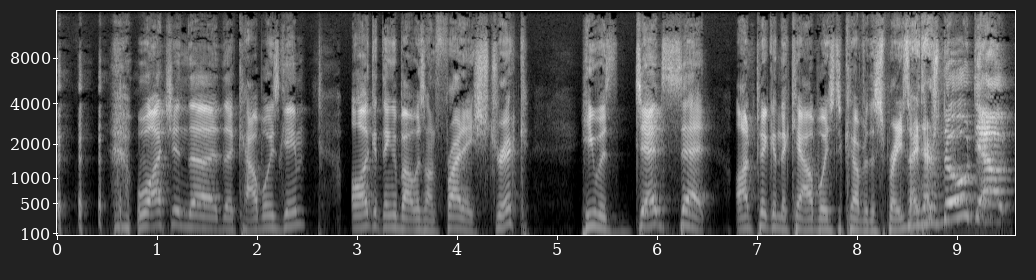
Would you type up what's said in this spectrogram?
watching the the Cowboys game, all I could think about was on Friday. Strick, he was dead set on picking the Cowboys to cover the spread. He's like, "There's no doubt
